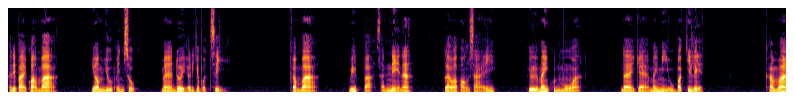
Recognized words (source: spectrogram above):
อธิบายความว่า ย่อมอยู่เป็นสุข แม้ด้วยอริยบทสี่คำว่า วิปะสันเนนะแปลว่าผ่องใส คือไม่ขุนมัว ได้แก่ไม่มีอุบกิเลสคำว่า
